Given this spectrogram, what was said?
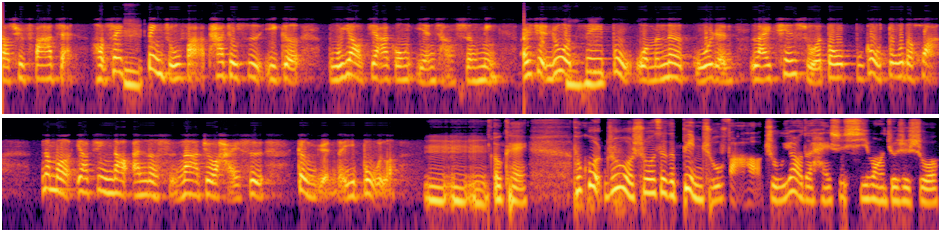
要去发展。好，所以病主法它就是一个不要加工延长生命，而且如果这一步我们的国人来签署的都不够多的话，那么要进到安乐死，那就还是更远的一步了。嗯嗯嗯，OK。不过如果说这个病主法哈，主要的还是希望就是说。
